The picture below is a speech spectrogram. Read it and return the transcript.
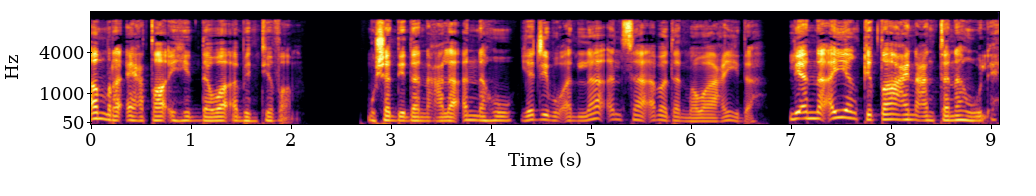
أمر إعطائه الدواء بانتظام. مشددا على أنه يجب أن لا أنسى أبدا مواعيده لأن أي انقطاع عن تناوله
